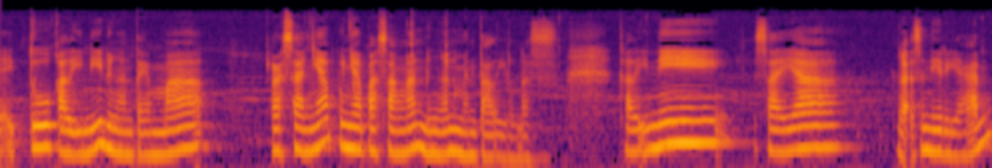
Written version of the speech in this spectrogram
yaitu kali ini dengan tema rasanya punya pasangan dengan mental illness. Kali ini saya nggak sendirian.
